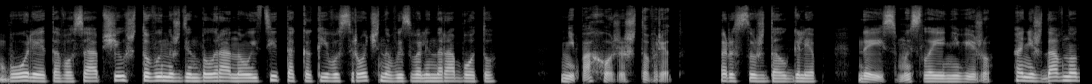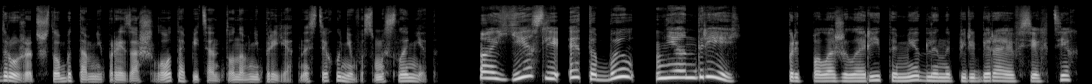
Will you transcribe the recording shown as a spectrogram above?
Более того, сообщил, что вынужден был рано уйти, так как его срочно вызвали на работу. Не похоже, что врет. — рассуждал Глеб. «Да и смысла я не вижу. Они ж давно дружат. Что бы там ни произошло, топить Антона в неприятностях у него смысла нет». «А если это был не Андрей?» — предположила Рита, медленно перебирая всех тех,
